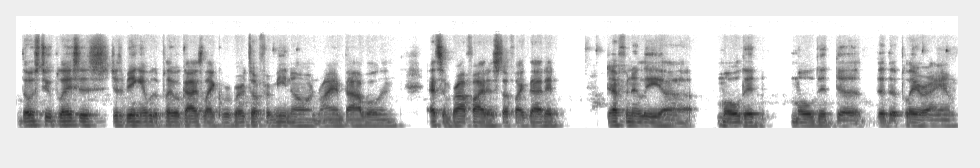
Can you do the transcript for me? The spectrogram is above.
those two places, just being able to play with guys like Roberto Firmino and Ryan Babel and Edson Braafheid and stuff like that, it definitely uh, molded molded the, the the player I am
